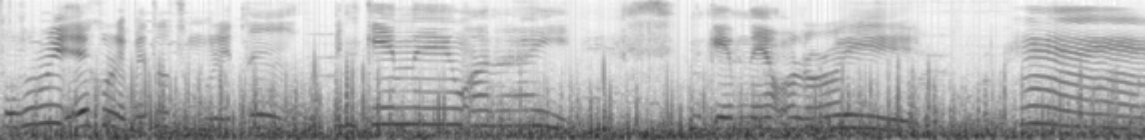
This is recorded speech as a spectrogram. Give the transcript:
Totally Accurate Battle Simulator เป็นเกมแนวอะไร เป็นเกมแนวอะไรฮึม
